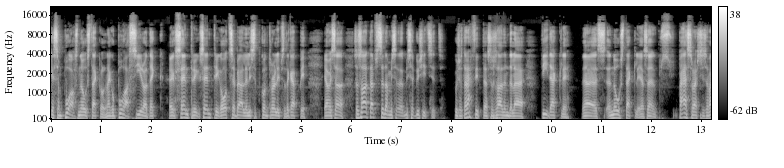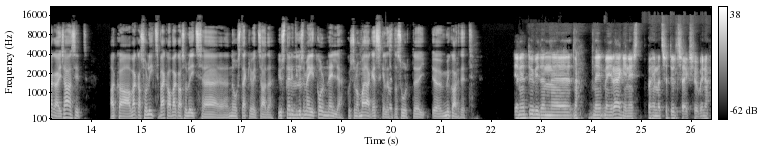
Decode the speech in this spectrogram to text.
kes on puhas nose tackle nagu puhas zero tech. ehk sentri, sentriga otse peal ja lihtsalt kontrollib seda käppi. ja sa, sa saad täpselt seda, mis sa, mis sa küsitsid. kui sa draft'id ta, sa saad endale D-tackle'i äh,, nose tackle'i ja see pass rush'i sa väga ei saa siit aga väga soliidse väga,, väga-väga soliidse äh, no stack'i võid saada, just eriti mm -hmm. kui sa mhm. mängid kolm-nelja, kus sul on vaja keskele seda suurt äh, mügardit. ja need tüübid on äh, noh, me ei räägi neist põhimõtteliselt üldse, eks ju, või noh,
